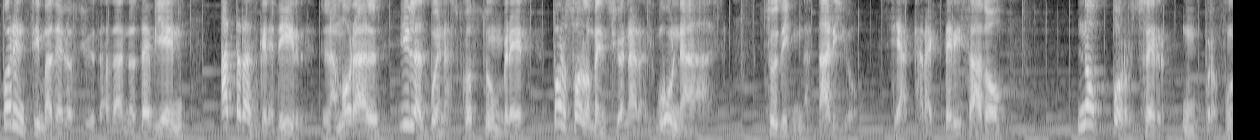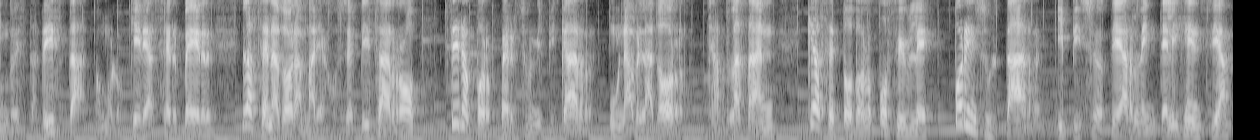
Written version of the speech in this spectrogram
por encima de los ciudadanos de bien, a transgredir la moral y las buenas costumbres, por solo mencionar algunas. Su dignatario se ha caracterizado no por ser un profundo estadista, como lo quiere hacer ver la senadora María José Pizarro, sino por personificar un hablador, charlatán, que hace todo lo posible por insultar y pisotear la inteligencia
